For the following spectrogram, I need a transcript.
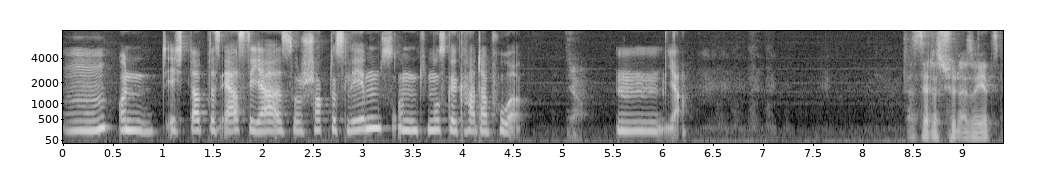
Mhm. Und ich glaube, das erste Jahr ist so Schock des Lebens und Muskelkater pur. Ja. Mm, ja. Das ist ja das Schöne. Also jetzt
